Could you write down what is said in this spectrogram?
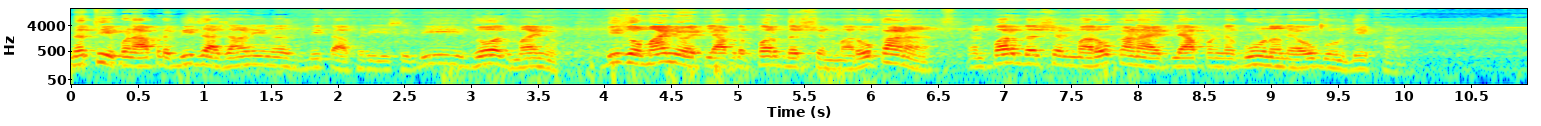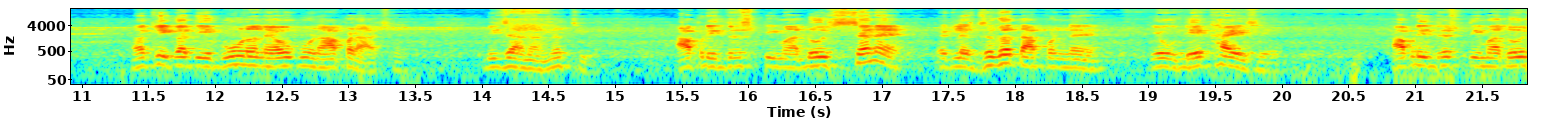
નથી. પણ આપણે બીજા જાણીને જ બીતા ફરીએ છીએ. બીજો જ માન્યો. બીજો માન્યો એટલે આપણે પરદર્શનમાં રોકાણા. અને પરદર્શનમાં રોકાણા એટલે આપણને ગુણ અને અવગુણ દેખાણા. હકીકત એ ગુણ અને અવગુણ આપણા છે. બીજાના નથી. આપણી દૃષ્ટિમાં દોષ છે ને, એટલે જગત આપણને એવું દેખાય છે. આપણી દૃષ્ટિમાં દોષ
